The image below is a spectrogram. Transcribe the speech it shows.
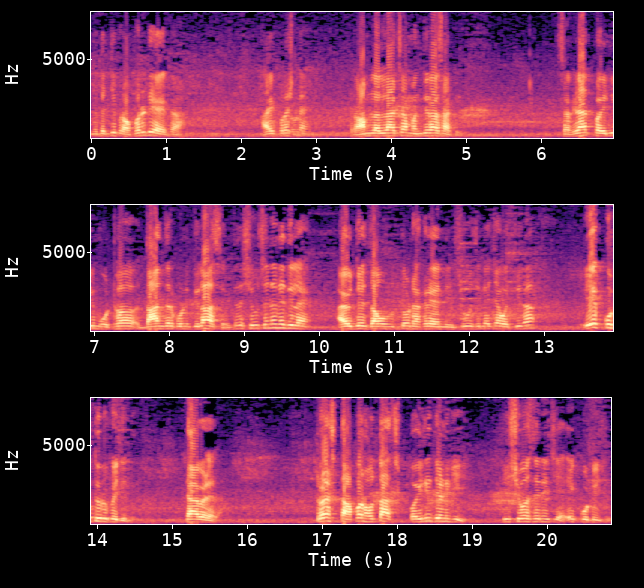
मग त्यांची प्रॉपर्टी आहे का? हा एक प्रश्न आहे. रामलल्लाच्या मंदिरासाठी सगळ्यात पहिली मोठं दान जर कोणी दिलं असेल तर शिवसेनेने दिलं आहे अयोध्येत जाऊन उद्धव ठाकरे यांनी शिवसेनेच्या वतीनं एक कोटी रुपये दिले त्यावेळेला. ट्रस्ट स्थापन होताच पहिली देणगी ही शिवसेनेची आहे एक कोटीची.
